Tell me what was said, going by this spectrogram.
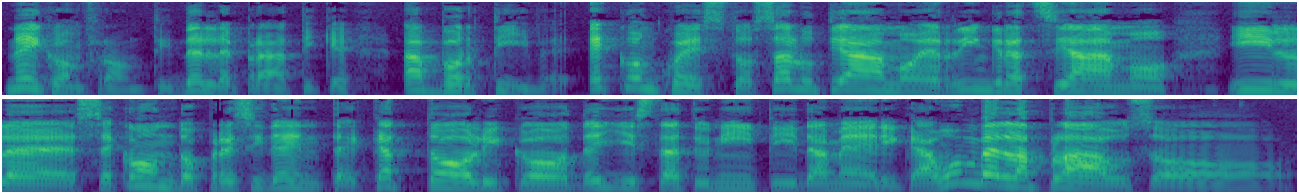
nei confronti delle pratiche abortive. E con questo salutiamo e ringraziamo il secondo presidente cattolico degli Stati Uniti d'America. Un bel applauso! Previsioni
